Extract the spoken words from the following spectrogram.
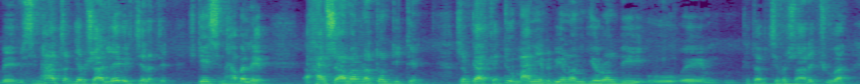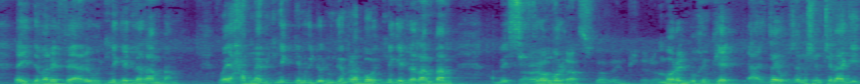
בשמחה, צריך גם שהלב ירצה לתת, שתהיה שמחה בלב. אחר שאמר נתון תיתן. עכשיו ככה, כתוב, מעניין, רבי יונה מגירונדי, הוא אה, כתב את ספר שערי תשובה, ראית דבר יפה, הרי הוא התנגד לרמב"ם. הוא היה אחד מהמתנגדים הגדולים, גם רבו התנגד לרמב"ם בספרו קראת מור... מורה נבוכים, כן, אז זהו, זה מה שאני רוצה להגיד.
